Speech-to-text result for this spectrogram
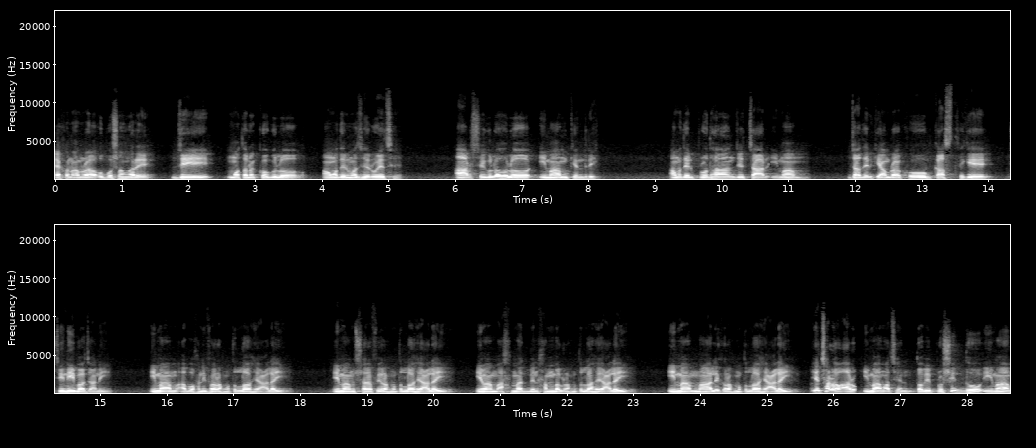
এখন আমরা উপসংহারে যে মতানক্যগুলো আমাদের মাঝে রয়েছে আর সেগুলো হলো ইমাম কেন্দ্রিক। আমাদের প্রধান যে চার ইমাম যাদেরকে আমরা খুব কাছ থেকে চিনি বা জানি ইমাম আবু হানিফা রহমতুল্লাহ আলাই ইমাম শাফি রহমতুল্লাহ আলাই ইমাম আহমদ বিন হাম্বাল রহমতুল্লাহ আলাই ইমাম মালিক রহমতুল্লাহ আলাই এছাড়াও আরও ইমাম আছেন, তবে প্রসিদ্ধ ইমাম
